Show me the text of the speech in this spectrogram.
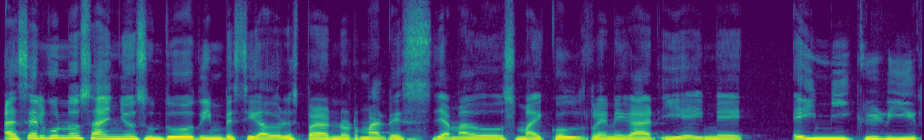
Hace algunos años, un dúo de investigadores paranormales llamados Michael Renegar y Amy, Amy Greer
